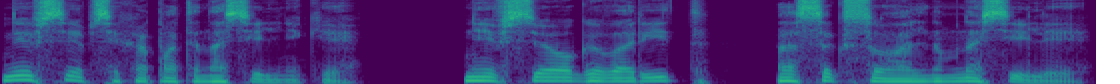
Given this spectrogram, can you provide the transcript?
Не все психопаты-насильники. Не все говорит о сексуальном насилии.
